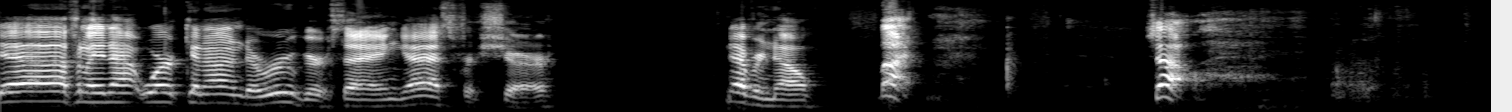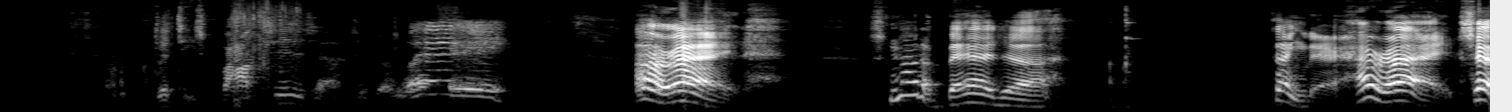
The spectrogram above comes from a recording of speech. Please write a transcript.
definitely not working on the Ruger thing, that's for sure. Never know. But, so, get these boxes out of the way. All right. It's not a bad uh, thing there. All right. So,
